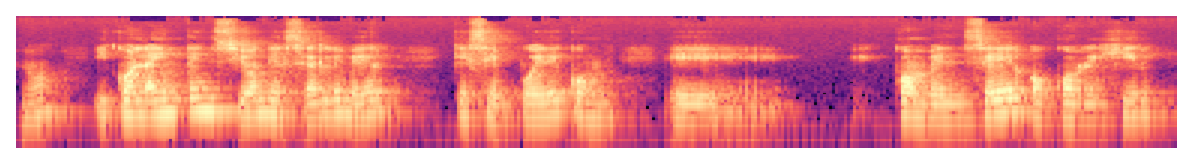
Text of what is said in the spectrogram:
¿no? Y con la intención de hacerle ver que se puede eh, convencer o corregir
